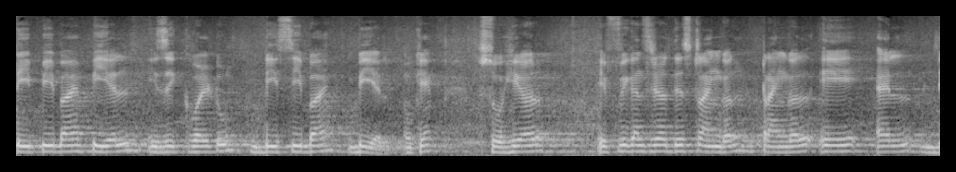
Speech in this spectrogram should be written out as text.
Dp by pl is equal to dc by bl okay? So here if we consider this triangle triangle ALD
